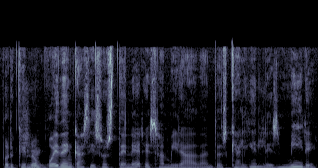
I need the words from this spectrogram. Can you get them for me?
Porque no Sí. pueden casi sostener esa mirada. Entonces, que alguien les mire,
